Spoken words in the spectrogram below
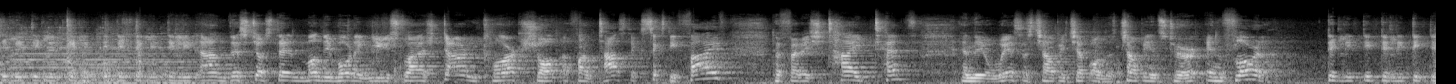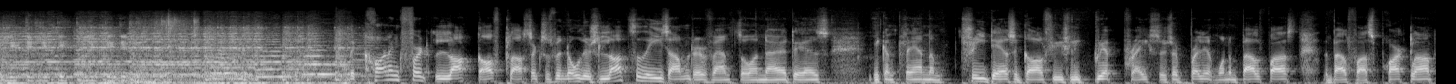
Diddly, diddly, diddly, diddly, diddly, diddly. And this just in Monday morning news flash Darren Clarke shot a fantastic 65 to finish tied 10th in the Oasis Championship on the Champions Tour in Florida. The Carlingford Lough Golf Classics, as we know, there's lots of these amateur events on nowadays. You can play in them three days of golf, usually great price. There's a brilliant one in Belfast, the Belfast Parkland.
